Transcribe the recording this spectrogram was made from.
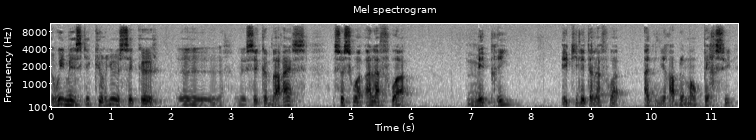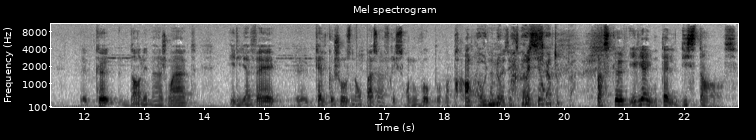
Oui, mais ce qui est curieux, c'est que, euh, c'est que Barès se soit à la fois mépris et qu'il est à la fois admirablement perçu euh, que dans les mains jointes, il y avait euh, quelque chose, non pas un frisson nouveau pour reprendre Oh la fameuse expression, pas. parce qu'il y a une telle distance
